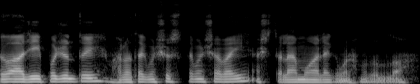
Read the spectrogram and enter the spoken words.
তো আজ এই পর্যন্তই। ভালো থাকবেন সুস্থ থাকবেন সবাই। আসসালামু আলাইকুম রহমতুল্লাহ।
